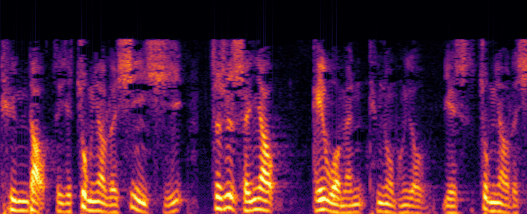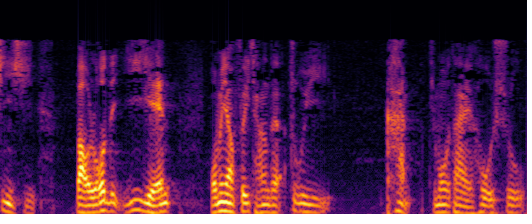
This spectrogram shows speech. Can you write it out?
听到这些重要的信息。这是神要给我们听众朋友也是重要的信息。保罗的遗言，我们要非常的注意看提摩太后书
